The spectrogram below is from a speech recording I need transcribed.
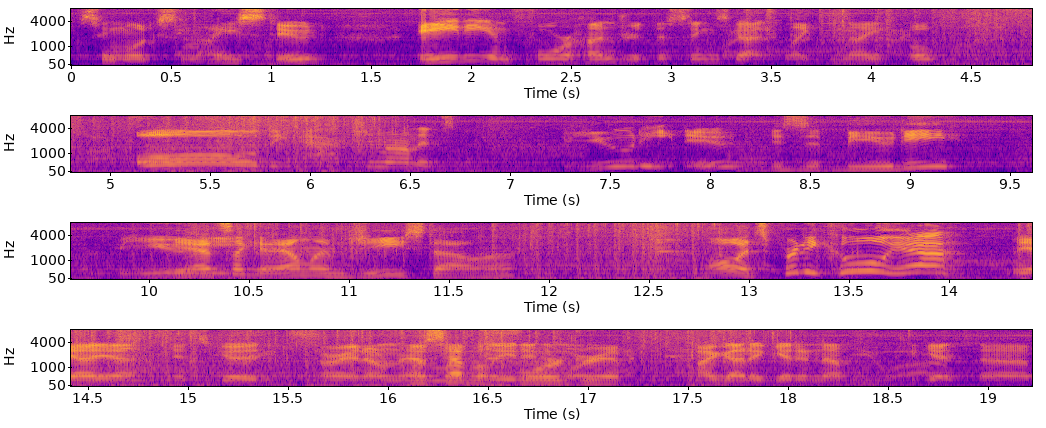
this thing looks nice, dude. 80 and 400. This thing's got like nice. Oh, oh, the action on it's beauty, dude. Is it beauty? Beauty. Yeah, it's like an LMG style, huh? Oh, it's pretty cool. Yeah. Yeah, yeah, it's good. All right, I don't have my have a blade anymore. foregrip. I gotta get enough to get uh,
